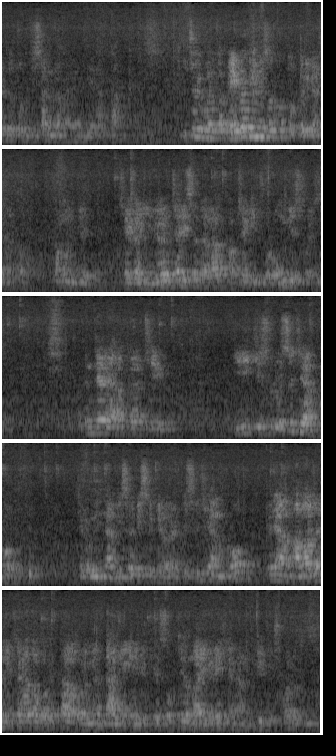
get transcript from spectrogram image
그래도 좀 비싼 거 하는 게 낫다. 이쪽에 보니까 100원이면서도 또 거리가 잘 나와. 그러면 이제 제가 200원짜리 쓰다가 갑자기 이쪽으로 옮길 수가 있어요. 근데 아까같이 이 기술을 쓰지 않고 여러분이 남이 서비스 개발할 때 쓰지 않고 그냥 아마존이 편하다고 했다가 그러면 나중에 이렇게 소프트웨어 마이그레이션 하는 게 추가로 듭니다.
